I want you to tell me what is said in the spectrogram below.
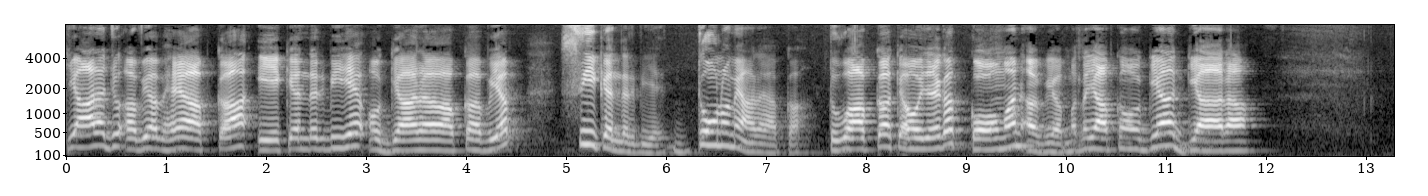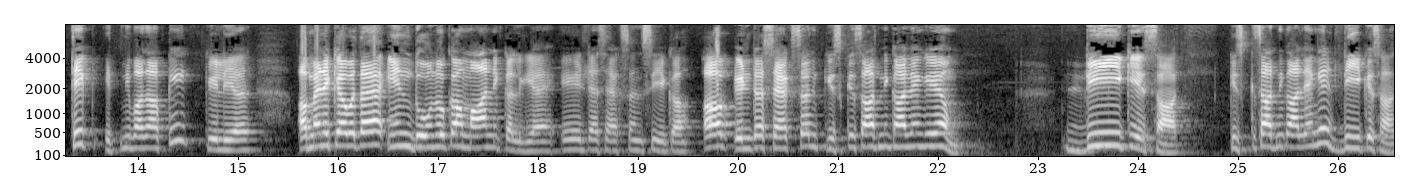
ग्यारह जो अवयव है आपका ए के अंदर भी है और ग्यारह आपका अवयव सी के अंदर भी है। दोनों में आ रहा है आपका। तो वो आपका क्या हो जाएगा? कॉमन अवयव मतलब ये आपका हो गया ग्यारह। ठीक, इतनी बात आपकी क्लियर अब मैंने क्या बताया? इन दोनों का मान निकल गया है ए इंटरसेक्शन सी का। अब इंटरसेक्शन किसके साथ निकालेंगे हम? डी के साथ। किसके साथ निकालेंगे? डी के साथ।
